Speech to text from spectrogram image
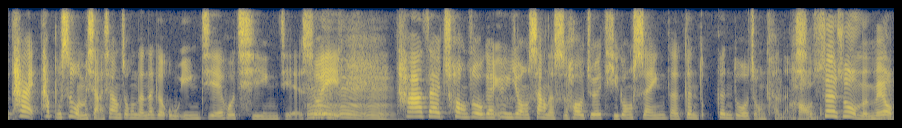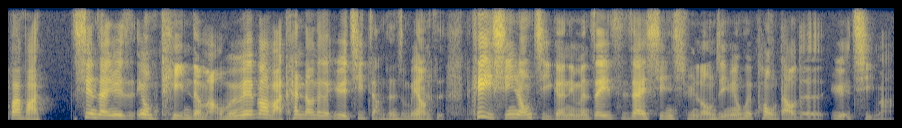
太，它不是我们想象中的那个五音阶或七音阶，所以嗯嗯。他在创作跟运用上的时候，就会提供声音的更多更多种可能好，性。虽然说我们没有办法。现在因为用听的嘛，我们没办法看到那个乐器长成什么样子。可以形容几个你们这一次在新曲龙记里面会碰到的乐器吗？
